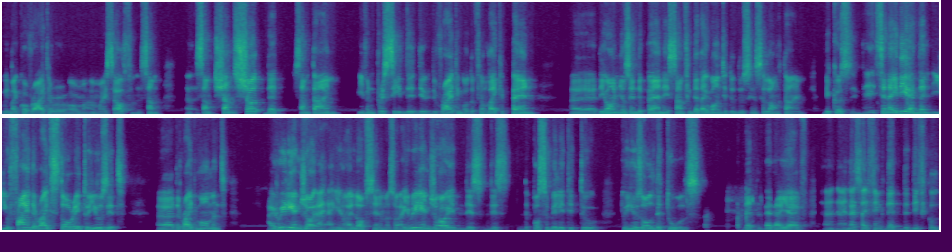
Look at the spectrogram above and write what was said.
with my co-writer or, or myself, and some uh, some some shot that sometimes even precede the, the, the, writing of the film, like a pen uh, the onions in the pen is something that I wanted to do since a long time because it's an idea and then you find the right story to use it, uh, the right moment. I really enjoy, I, you know, I love cinema, so I really enjoy this, this, the possibility to to use all the tools that that I have, and, and that's I think that the difficult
